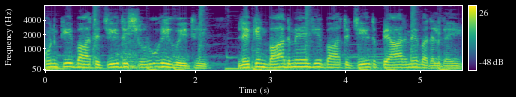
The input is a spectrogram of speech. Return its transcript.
ان کی بات چیت شروع ہی ہوئی تھی۔ لیکن بعد میں یہ بات چیت پیار میں بدل گئی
